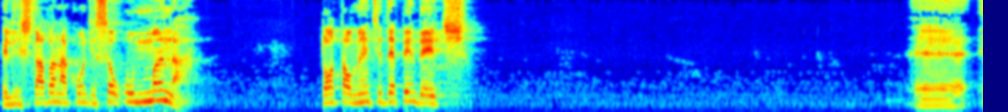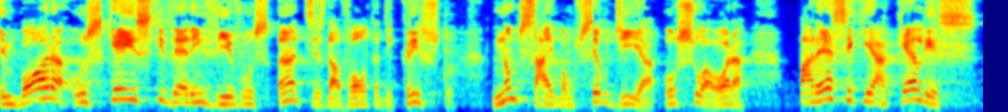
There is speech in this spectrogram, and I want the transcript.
Ele estava na condição humana, totalmente dependente. é, embora os que estiverem vivos antes da volta de Cristo não saibam seu dia ou sua hora, parece que aqueles,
